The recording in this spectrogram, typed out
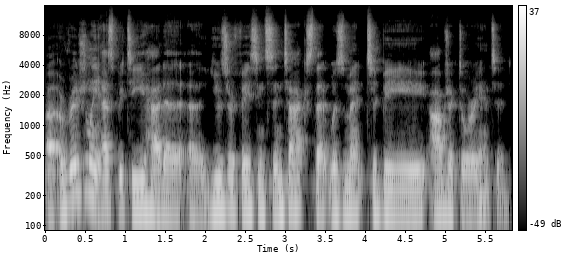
Uh, originally, SBT had a, a user facing syntax that was meant to be object oriented.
